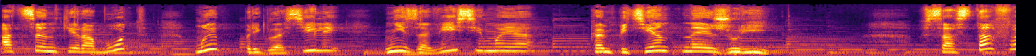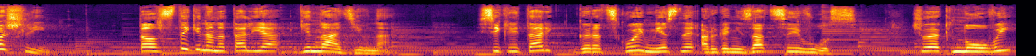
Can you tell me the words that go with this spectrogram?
оценки работ мы пригласили независимое компетентное жюри. В состав вошли Толстыгина Наталья Геннадьевна, секретарь городской местной организации ВОЗ. Человек новый,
